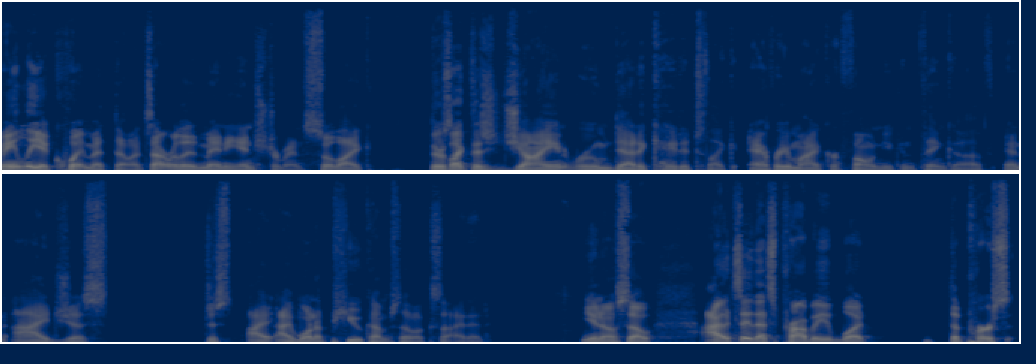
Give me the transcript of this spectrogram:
mainly equipment though. It's not really many instruments. So like there's like this giant room dedicated to like every microphone you can think of, and I just just I, I want to puke. I'm so excited, you know. So I would say that's probably what the person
